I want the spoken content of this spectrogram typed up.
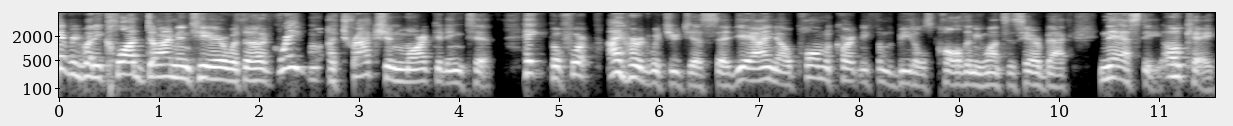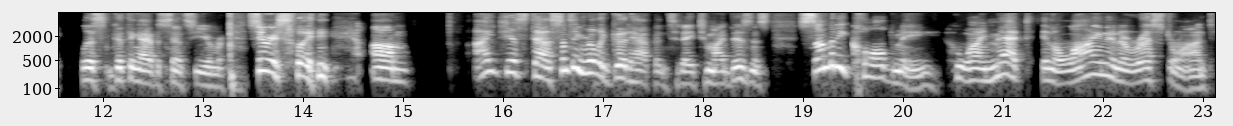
everybody, Claude Diamond here with a great attraction marketing tip. Hey, before I heard what you just said. Yeah, I know. Paul McCartney from the Beatles called and he wants his hair back. Nasty. Okay, listen, good thing I have a sense of humor. Seriously, um, I just, uh, something really good happened today to my business. Somebody called me who I met in a line in a restaurant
